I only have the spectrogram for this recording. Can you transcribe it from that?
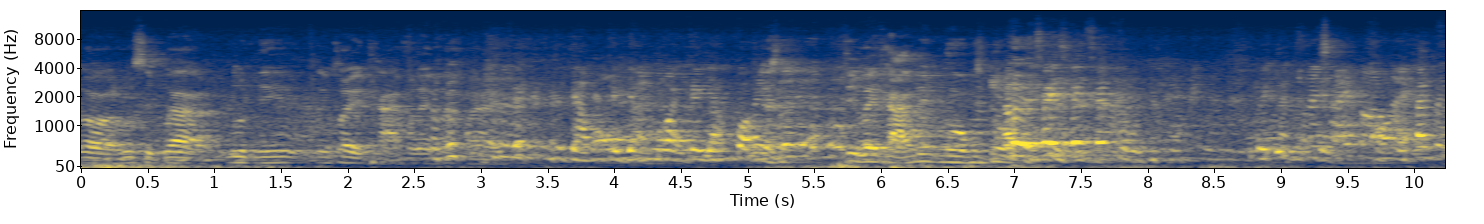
ก็รู้สึกว่ารุ่นนี้ไม่ค่อยถามอะไรมากมายย้ำจะย้ำบ่อยจะย้ำบ่อยที่ไปถามนี่งงเออใช่ใช่ใช่ถูกขอให้ท่านไปทำกัน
